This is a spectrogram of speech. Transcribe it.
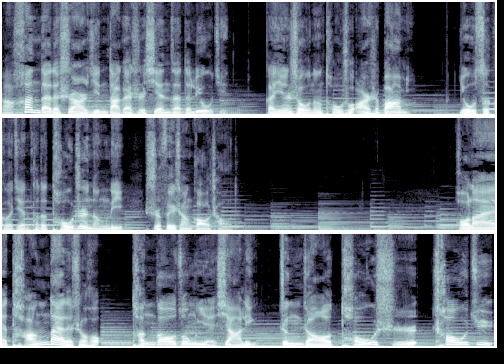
啊，汉代的十二斤大概是现在的六斤，甘延寿能投出二十八米，由此可见他的投掷能力是非常高超的。后来唐代的时候，唐高宗也下令征召投石、超巨、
